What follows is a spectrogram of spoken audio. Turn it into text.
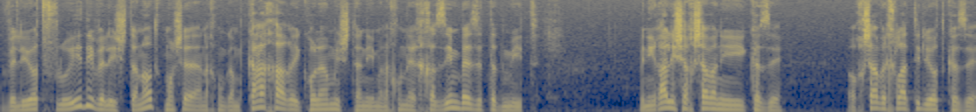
ולהיות פלואידי ולהשתנות, כמו שאנחנו גם ככה הרי כל היום משתנים, אנחנו נאחזים באיזה תדמית, ונראה לי שעכשיו אני כזה, או עכשיו החלטתי להיות כזה.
